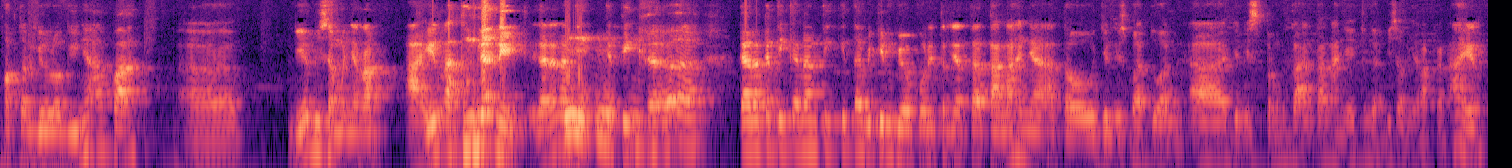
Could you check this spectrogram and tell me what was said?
faktor geologinya apa. Uh, dia bisa menyerap air atau enggak nih? Karena nanti hmm, hmm. ketika uh, karena ketika nanti kita bikin biopori ternyata tanahnya atau jenis batuan uh, jenis permukaan tanahnya itu nggak bisa menyerapkan air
